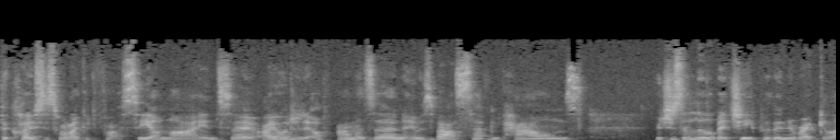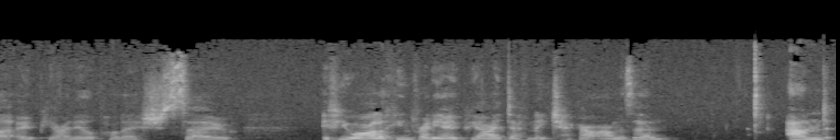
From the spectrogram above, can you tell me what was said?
the closest one I could see online so I ordered it off Amazon. It was about £7 which is a little bit cheaper than your regular OPI nail polish. So if you are looking for any OPI, definitely check out Amazon. And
